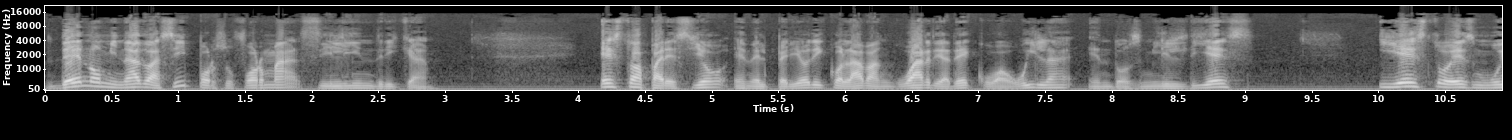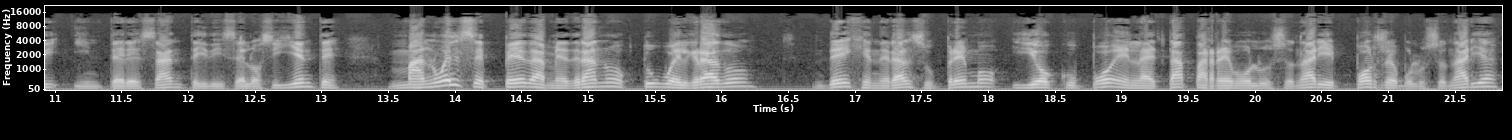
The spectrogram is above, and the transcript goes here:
denominado así por su forma cilíndrica. Esto apareció en el periódico La Vanguardia de Coahuila en 2010. Y esto es muy interesante y dice lo siguiente, Manuel Cepeda Medrano obtuvo el grado de general supremo y ocupó en la etapa revolucionaria y postrevolucionaria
